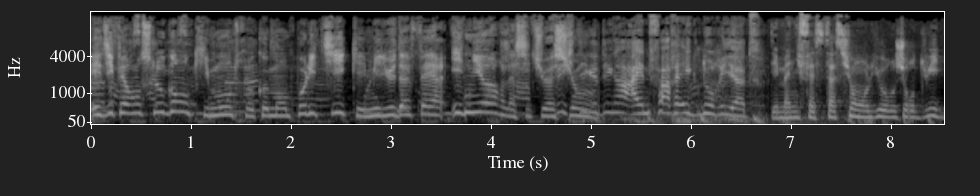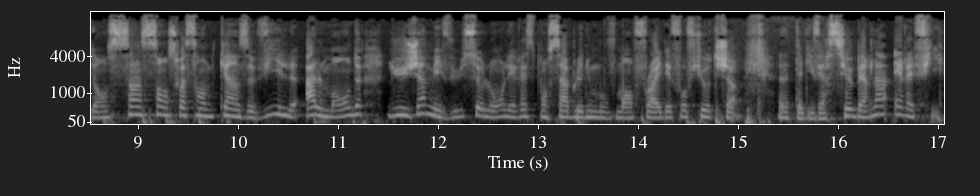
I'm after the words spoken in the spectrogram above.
et différents slogans qui montrent comment politique et milieu d'affaires ignorent la situation. Des manifestations ont lieu aujourd'hui dans 575 villes allemandes, du jamais vu selon les responsables du mouvement Friday for Future. Nathalie Versieux, Berlin, RFI.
